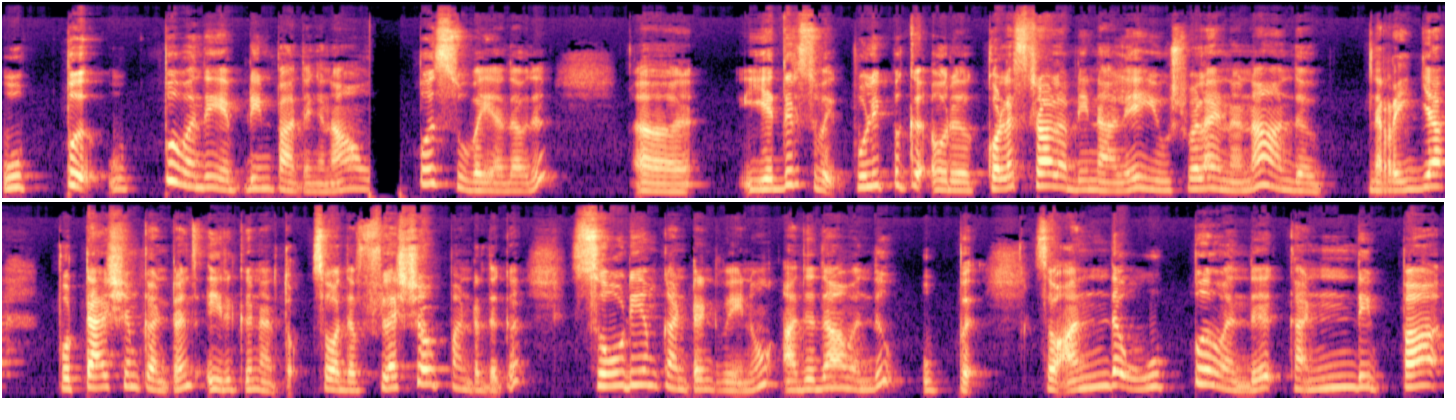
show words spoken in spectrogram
உப்பு உப்பு வந்து எப்படின்னு பார்த்தீங்கன்னா உப்பு சுவை அதாவது எதிர் சுவை புளிப்புக்கு ஒரு கொலஸ்ட்ரால் அப்படின்னாலே யூஸ்வலாக என்னென்னா அந்த நிறையா பொட்டாசியம் கண்டென்ட்ஸ் இருக்குதுன்னு அர்த்தம். ஸோ அதை ஃப்ளஷ் அவுட் பண்ணுறதுக்கு சோடியம் கண்டென்ட் வேணும். அதுதான் வந்து உப்பு. ஸோ அந்த உப்பு வந்து கண்டிப்பாக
